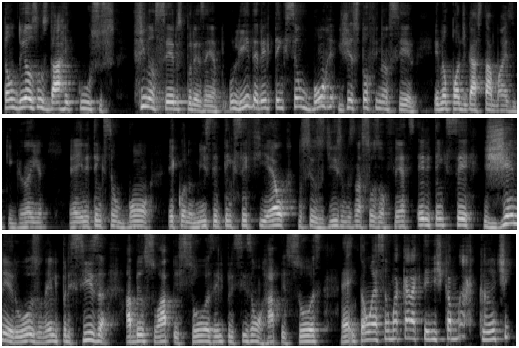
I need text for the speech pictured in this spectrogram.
Então, Deus nos dá recursos financeiros, por exemplo. O líder ele tem que ser um bom gestor financeiro ele não pode gastar mais do que ganha, é, ele tem que ser um bom economista, ele tem que ser fiel nos seus dízimos, nas suas ofertas, ele tem que ser generoso, né? ele precisa abençoar pessoas, ele precisa honrar pessoas. É, então, essa é uma característica marcante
